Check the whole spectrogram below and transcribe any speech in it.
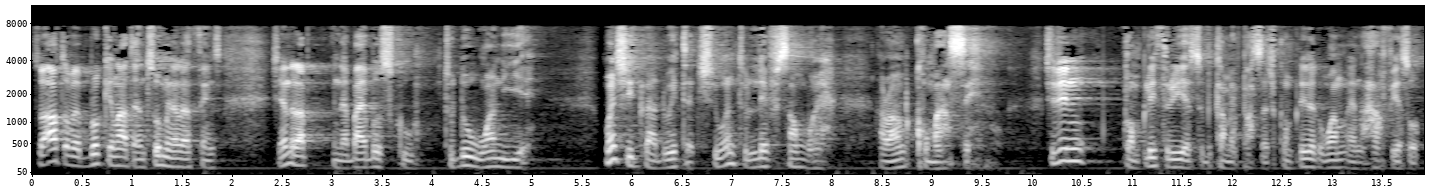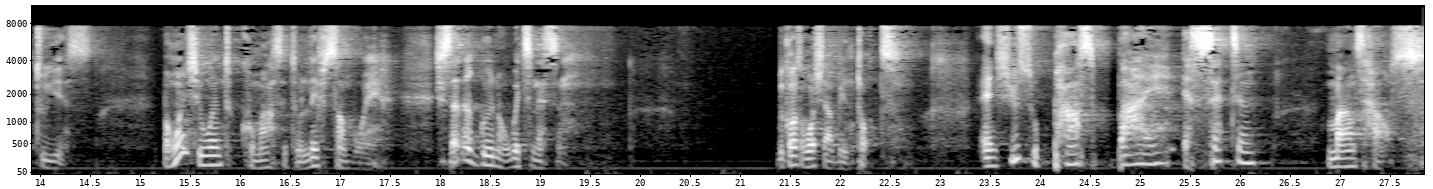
So out of a broken heart and so many other things, she ended up in a Bible school to do one year. When she graduated, she went to live somewhere around Kumasi. She didn't complete three years to become a pastor. She completed one and a half years or two years. But when she went to Kumasi to live somewhere, she started going on witnessing because of what she had been taught. And she used to pass by a certain man's house.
